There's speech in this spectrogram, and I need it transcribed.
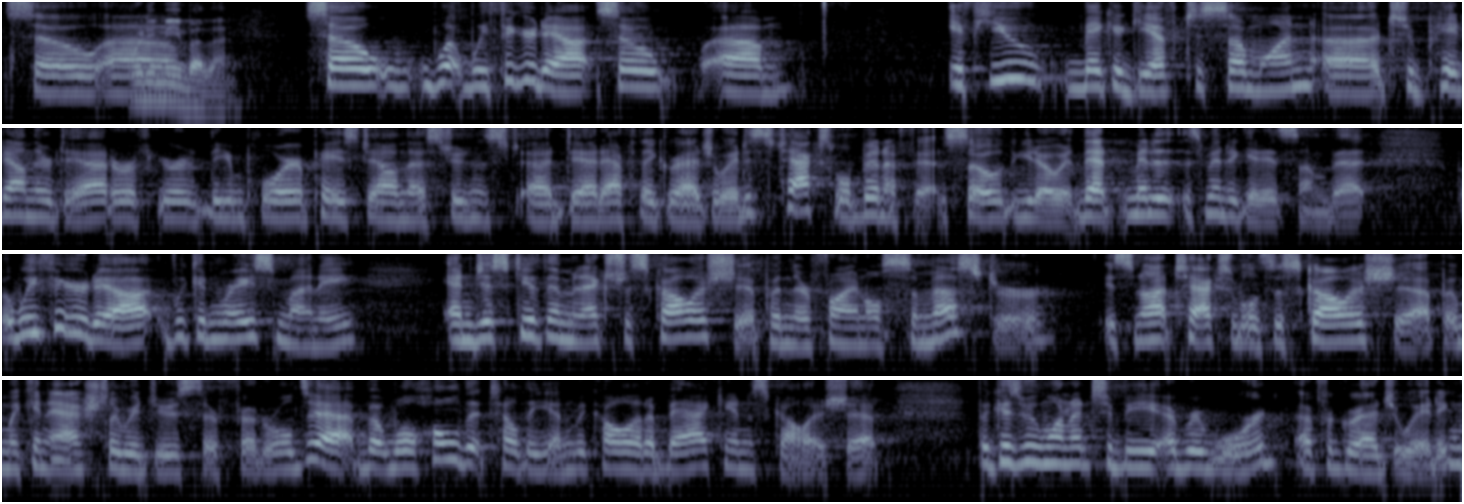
So what do you mean by that? Uh, so what we figured out, so um, if you make a gift to someone uh, to pay down their debt, or if you're the employer pays down the student's uh, debt after they graduate, it's a taxable benefit. So you know that is mitigated some bit. But we figured out we can raise money and just give them an extra scholarship in their final semester. It's not taxable; it's a scholarship, and we can actually reduce their federal debt. But we'll hold it till the end. We call it a back-end scholarship because we want it to be a reward uh, for graduating,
